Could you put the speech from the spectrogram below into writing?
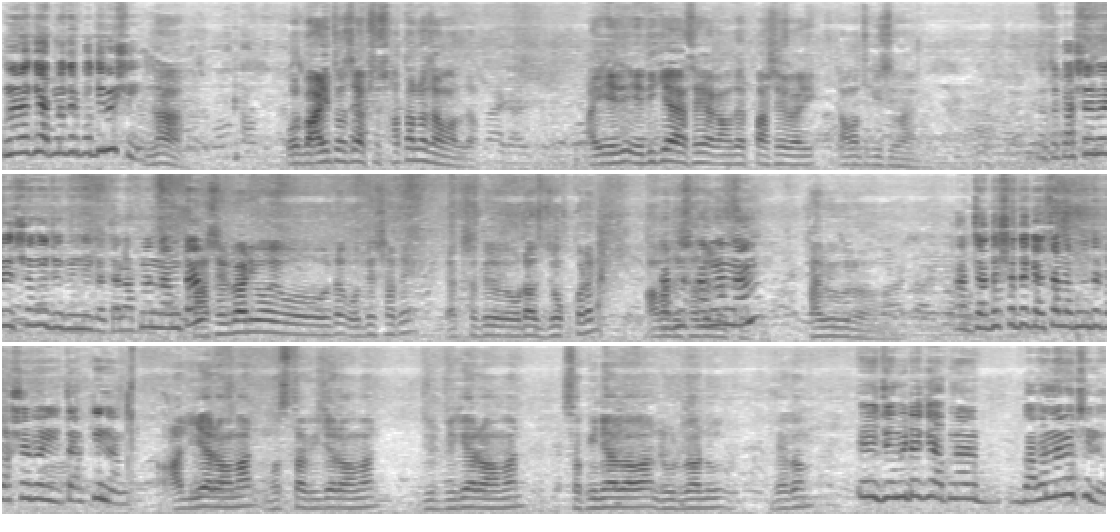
ওনারা কি আপনাদের প্রতিবেশী? না ওর বাড়ি তো হচ্ছে একশো সাতান্ন জামাল দাম আর এদিকে আছে আমাদের পাশের বাড়ি আমাদের কিছু হয় না। আচ্ছা পাশের বাড়ির সঙ্গে নিয়ে গেছে আর আপনার নামটা? পাশের বাড়ি ওই ওদের- ওদের সাথে একসাথে ওরা যোগ করে আমাদের আপনার- সাথে আপনার নাম? হাবিবুর রহমান। আর যাদের সাথে গেছে আপনাদের পাশের বাড়ি তার কি নাম? আলিয়া রহমান মোস্তাফিজা রহমান জুলফিকা রহমান সকিনিয়া বাবা নূরবানু বেগম। এই জমিটা কি আপনার বাবার নামে ছিল?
